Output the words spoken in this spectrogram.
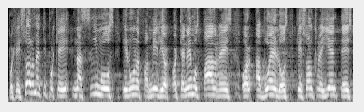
Porque solamente porque nacimos en una familia o tenemos padres o abuelos que son creyentes,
